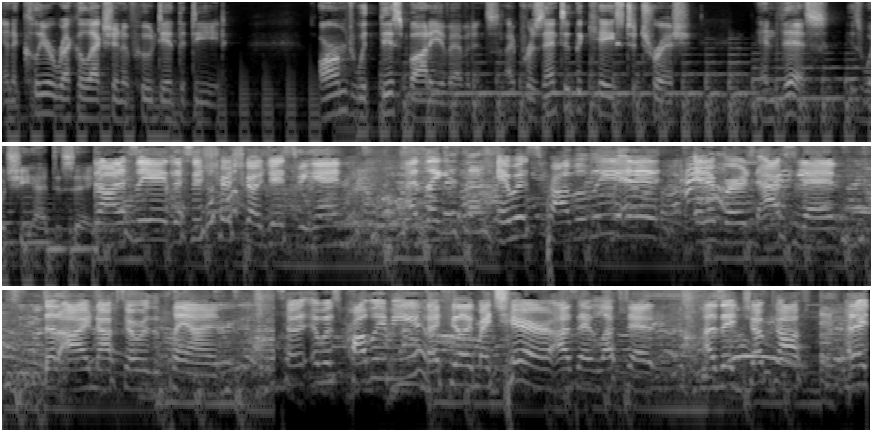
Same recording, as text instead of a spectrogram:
and a clear recollection of who did the deed. Armed with this body of evidence, I presented the case to Trish, and this is what she had to say. And honestly, this is Trishko just speaking. And like, it was probably an inadvertent accident that I knocked over the plan. So it was probably me. I feel like my chair, as I left it, as I jumped off, and I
